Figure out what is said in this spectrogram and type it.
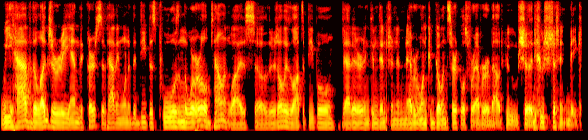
we have the luxury and the curse of having one of the deepest pools in the world talent-wise. So there's always lots of people that are in contention, and everyone could go in circles forever about who should, who shouldn't make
